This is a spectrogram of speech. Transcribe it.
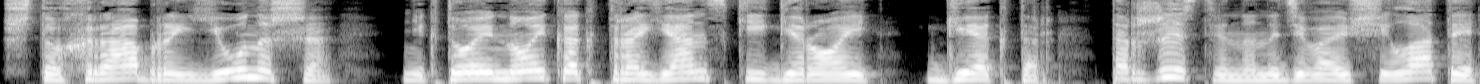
что храбрый юноша — никто иной, как троянский герой Гектор, торжественно надевающий латы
